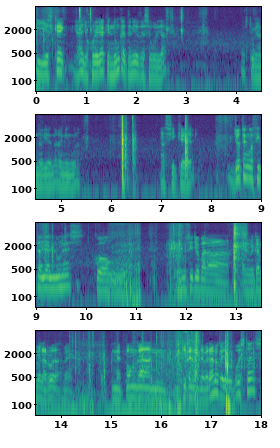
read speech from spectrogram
Y es que yo juraría que nunca he tenido de seguridad. Estoy mirando aquí dentro, no hay ninguna. Así que yo tengo cita ya el lunes con un sitio para, que me cambien las ruedas. Me, me pongan, me quiten las de verano que llevo puestas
